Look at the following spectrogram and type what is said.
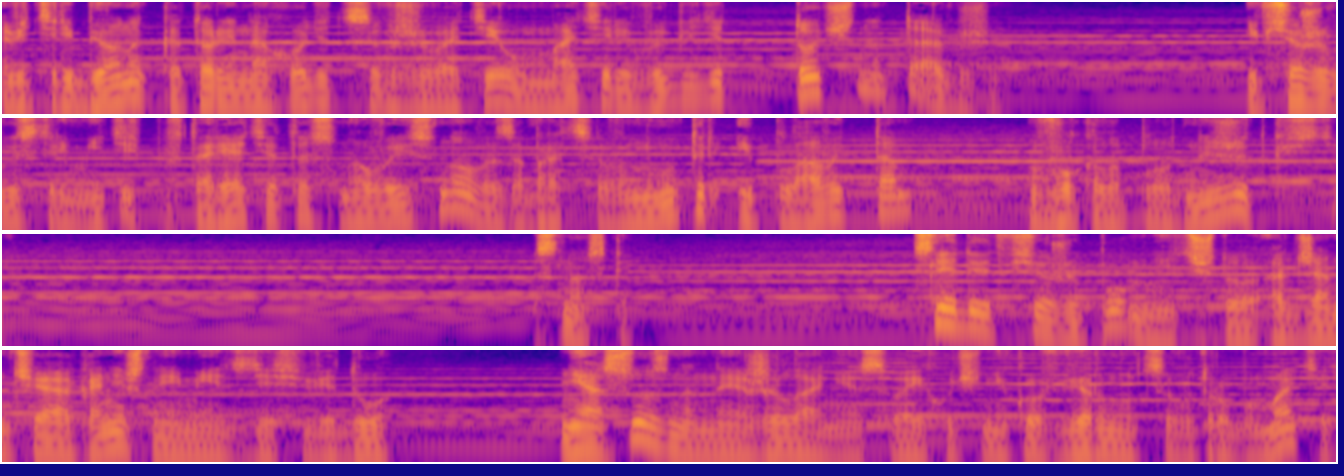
Ведь ребенок, который находится в животе у матери, выглядит точно так же. И все же вы стремитесь повторять это снова и снова, забраться внутрь и плавать там в околоплодной жидкости. Сноска. Следует все же помнить, что Аджанча, конечно, имеет здесь в виду неосознанное желание своих учеников вернуться в утробу матери,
